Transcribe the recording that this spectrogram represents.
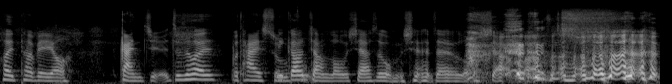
会特别有感觉，就是会不太舒服。你刚讲楼下是我们现在在楼下吗？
